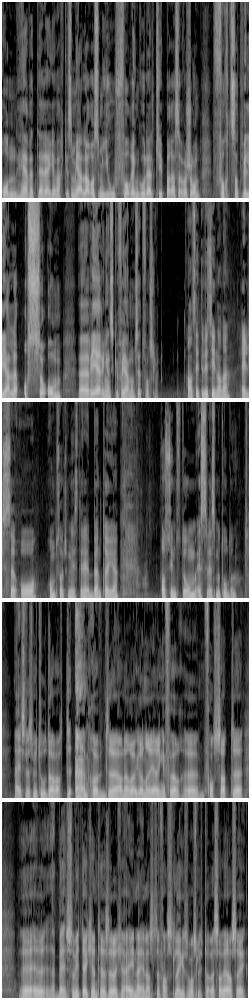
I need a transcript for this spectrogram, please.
håndhevet det regelverket som gjelder, og som jo for en god del typer reservasjon fortsatt vil gjelde, også om eh, regjeringen skulle få gjennom sitt forslag. Han sitter ved siden av deg, helse- og omsorgsminister Bent Høie. Hva syns du om SVs metode? SVs metode har vært prøvd av den rød-grønne regjeringen før. Eh, fortsatt Eh, så vidt jeg kjenner til, så er det ikke en eneste fastlege som har slutta å reservere seg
